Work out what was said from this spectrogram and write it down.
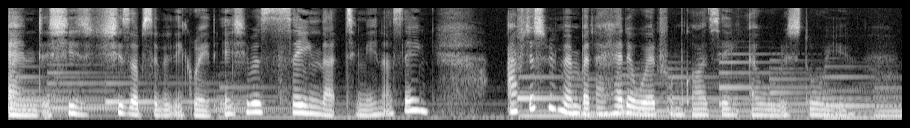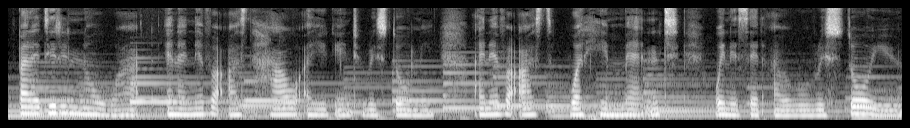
and she's she's absolutely great. And she was saying that to me and i was saying i've just remembered i had a word from god saying i will restore you but I didn't know what, and I never asked, How are you going to restore me? I never asked what He meant when He said, I will restore you.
